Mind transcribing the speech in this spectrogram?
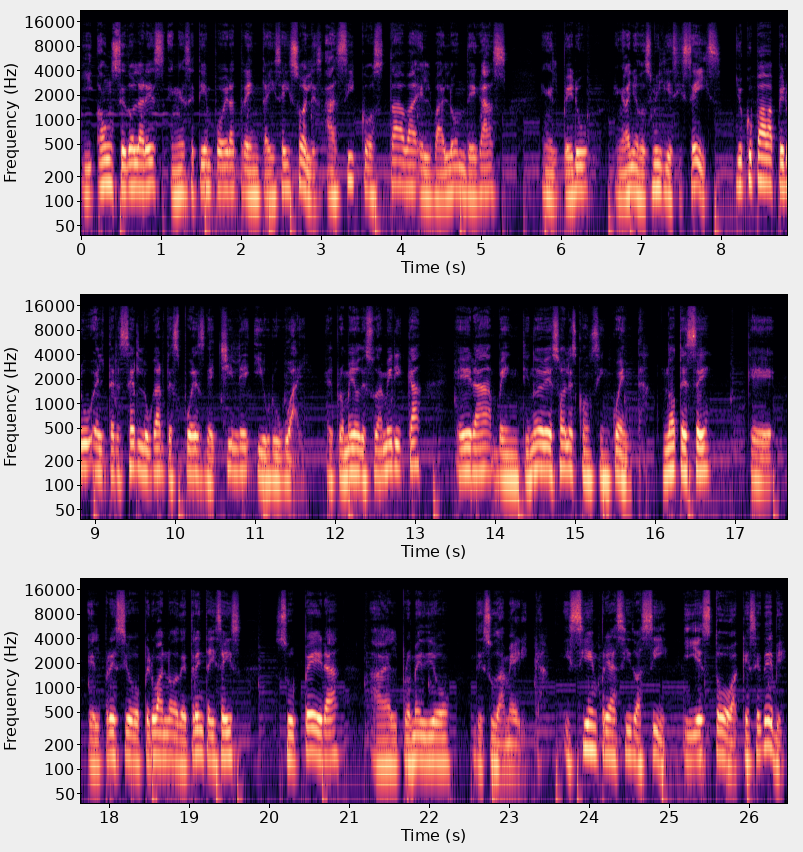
Y 11 dólares en ese tiempo era 36 soles. Así costaba el balón de gas en el Perú en el año 2016. Y ocupaba Perú el tercer lugar después de Chile y Uruguay. El promedio de Sudamérica era 29 soles con 50. Nótese que el precio peruano de 36 supera al promedio de Sudamérica y siempre ha sido así. ¿Y esto a qué se debe?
